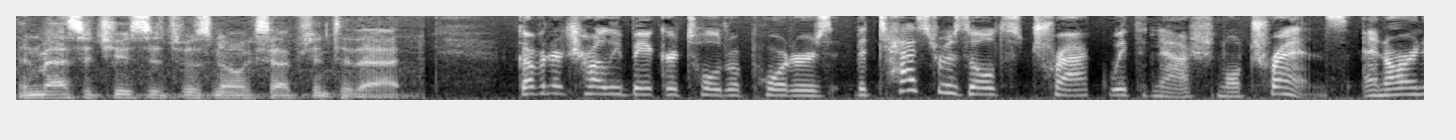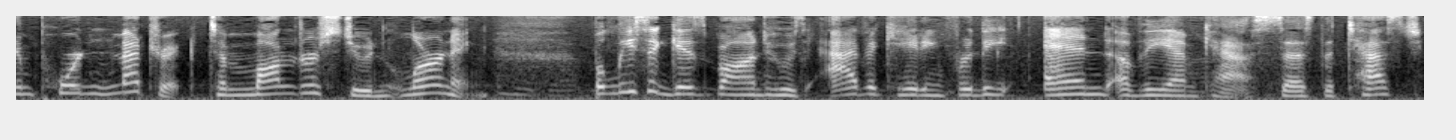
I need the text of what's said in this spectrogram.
and Massachusetts was no exception to that. Governor Charlie Baker told reporters the test results track with national trends and are an important metric to monitor student learning. But Lisa Guisbond, who's advocating for the end of the MCAS, says the test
